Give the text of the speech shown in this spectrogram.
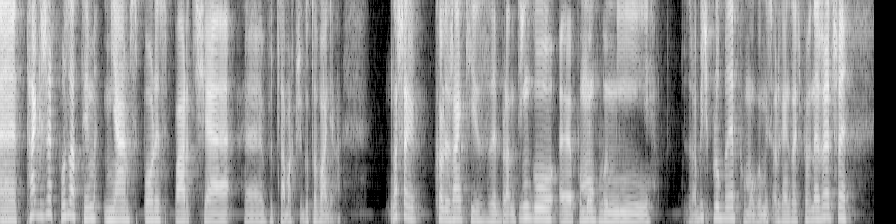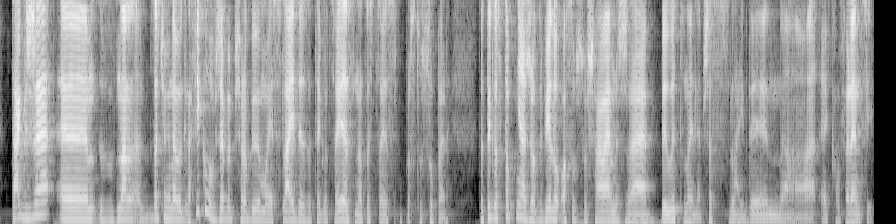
E, także poza tym miałem spore wsparcie e, w ramach przygotowania. Nasze koleżanki z brandingu e, pomogły mi zrobić próby, pomogły mi zorganizować pewne rzeczy. Także zaciągnęły grafików, żeby przerobiły moje slajdy z tego, co jest, na coś, co jest po prostu super. Do tego stopnia, że od wielu osób słyszałem, że były to najlepsze slajdy na konferencji.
